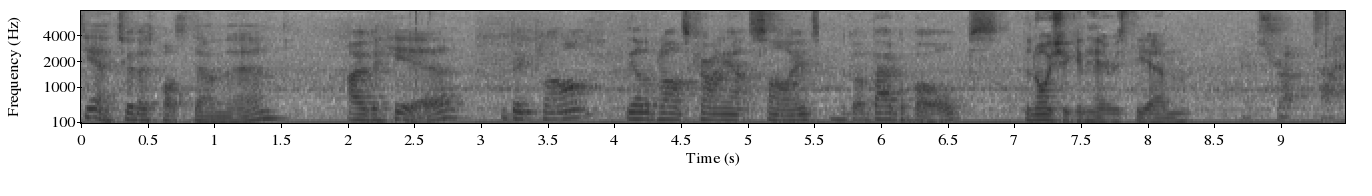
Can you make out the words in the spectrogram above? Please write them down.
Yeah, two of those pots down there. Over here, the big plant. The other plant's currently outside. We've got a bag of bulbs. The noise you can hear is the um, Strap tap.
